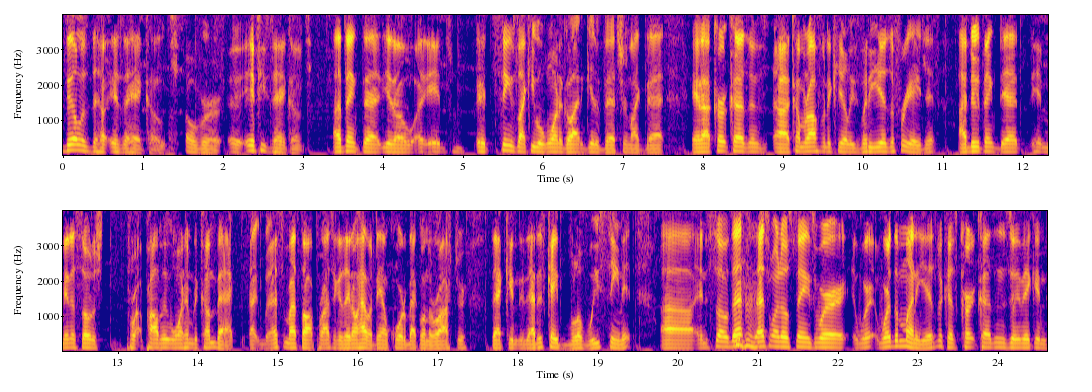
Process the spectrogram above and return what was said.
Bill is the is the head coach over, if he's the head coach, I think that you know it it seems like he would want to go out and get a veteran like that. And uh, Kirk Cousins uh, coming off an Achilles, but he is a free agent. I do think that Minnesota pr- probably want him to come back. That's my thought process because they don't have a damn quarterback on the roster that can that is capable of. We've seen it, uh, and so that's that's one of those things where, where where the money is because Kirk Cousins is making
